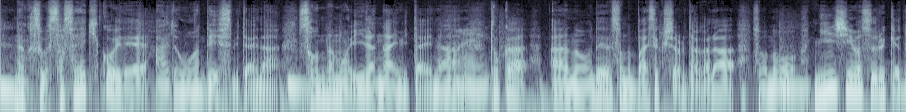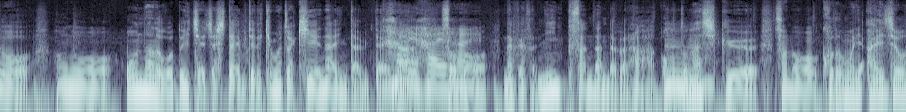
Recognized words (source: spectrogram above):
うん。なんかすごいささやき声で「I don't want this」みたいな、うん。そんなもんいらないみたいな、はい。とかあのでそのバイセクシャルだからその、うん。妊娠はするけどあの女の子とイチャイチャしたいみたいな気持ちは消えないんだみたいな、はいはいはい。そのなんかさ妊婦さんなんだからおとなしく、その子供に愛情を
